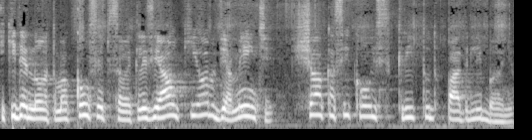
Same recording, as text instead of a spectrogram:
e que denota uma concepção eclesial que, obviamente, choca-se com o escrito do padre Libânio.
